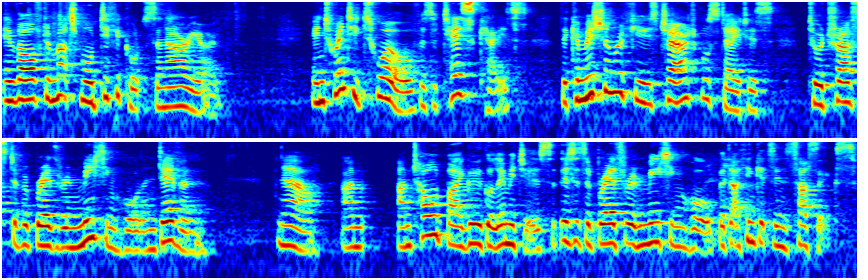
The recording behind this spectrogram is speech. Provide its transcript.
involved a much more difficult scenario. In 2012, as a test case, the Commission refused charitable status to a trust of a Brethren meeting hall in Devon. Now, I'm, I'm told by Google Images that this is a Brethren meeting hall, but I think it's in Sussex.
